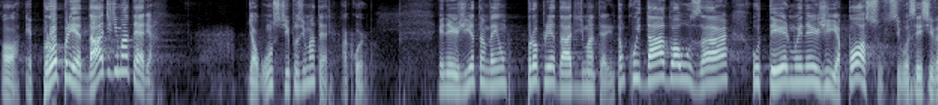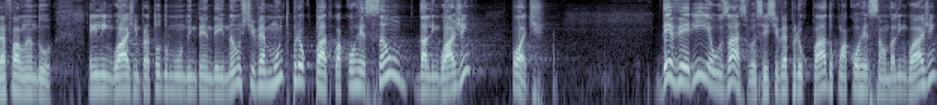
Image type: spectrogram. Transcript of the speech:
Ó, é propriedade de matéria. De alguns tipos de matéria, a cor. Energia também é uma propriedade de matéria. Então, cuidado ao usar o termo energia. Posso, se você estiver falando em linguagem para todo mundo entender e não estiver muito preocupado com a correção da linguagem, Pode. Deveria usar, se você estiver preocupado com a correção da linguagem?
